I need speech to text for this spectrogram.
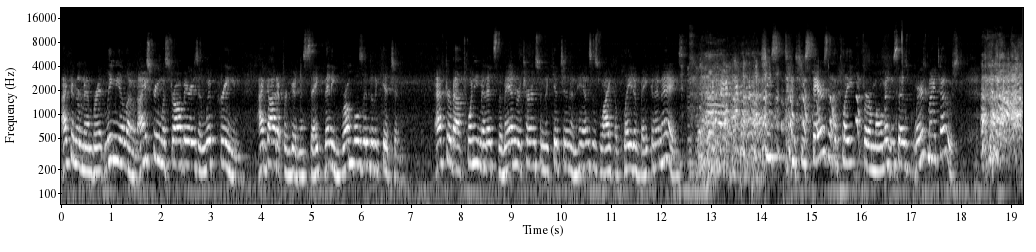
I can remember it. Leave me alone. Ice cream with strawberries and whipped cream. I got it for goodness sake. Then he grumbles into the kitchen. After about 20 minutes, the man returns from the kitchen and hands his wife a plate of bacon and eggs. she, she stares at the plate for a moment and says, Where's my toast?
